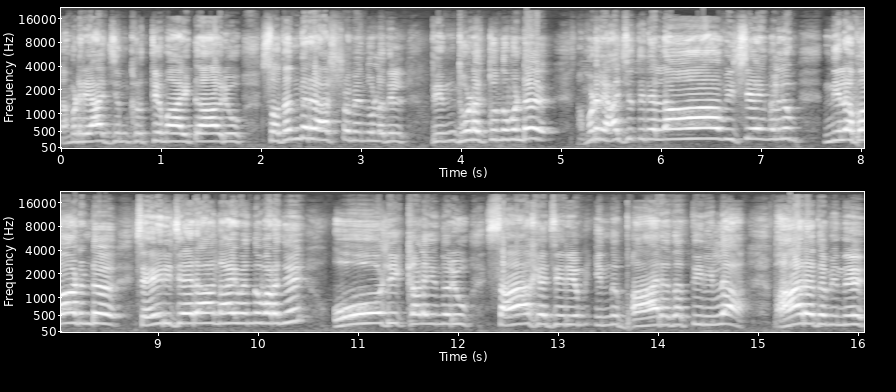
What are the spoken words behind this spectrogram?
നമ്മുടെ രാജ്യം കൃത്യമായിട്ട് ആ ഒരു സ്വതന്ത്ര രാഷ്ട്രം എന്നുള്ളതിൽ പിന്തുണക്കുന്നുമുണ്ട്. നമ്മുടെ രാജ്യത്തിന് എല്ലാ വിഷയങ്ങളിലും നിലപാടുണ്ട്. ചേരി എന്ന് പറഞ്ഞ് ഓടിക്കളയുന്നൊരു സാഹചര്യം ഇന്ന് ഭാരതത്തിനില്ല. ഭാരതം ഇന്ന്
